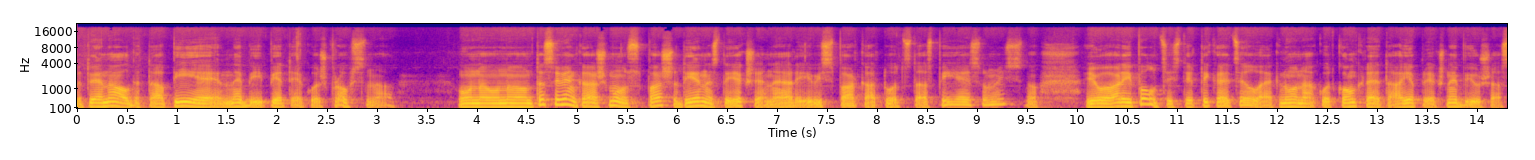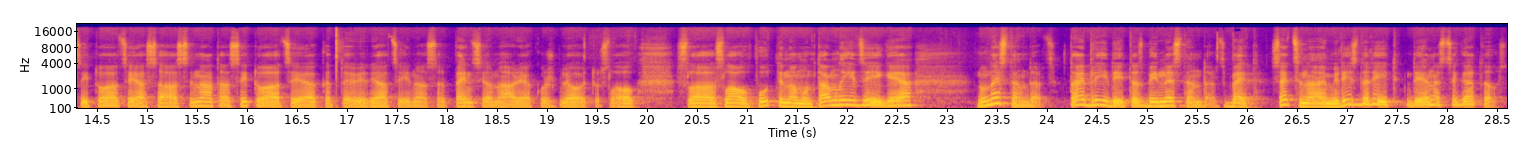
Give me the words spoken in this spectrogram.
Bet vienalga tā pieeja nebija pietiekoši profesionāla. Un, un, un tas ir vienkārši mūsu paša dienesta iekšienē, arī viss pārkārtotas tās pieejas un viss. Nu, jo arī policisti ir tikai cilvēki, nonākot konkrētā iepriekš nebijušā situācijā, sāsinātā situācijā, kad tev ir jācīnās ar pensionāru, ja, kurš bļauj tur slavu, slavu, Putinam un tam līdzīgi. Ja. Nu, nestandarts. Tā brīdī tas bija nestandarts, bet secinājumi ir izdarīti, dienests ir gatavs.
